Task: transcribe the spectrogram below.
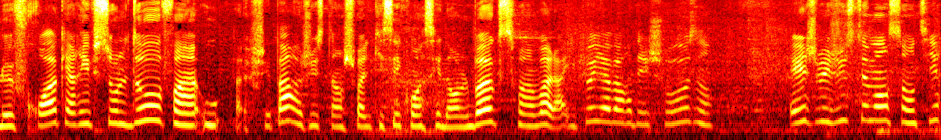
le froid qui arrive sur le dos, enfin, ou euh, je sais pas, juste un cheval qui s'est coincé dans le box, enfin voilà, il peut y avoir des choses. Et je vais justement sentir,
